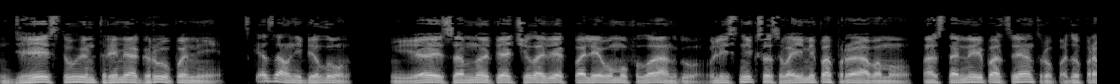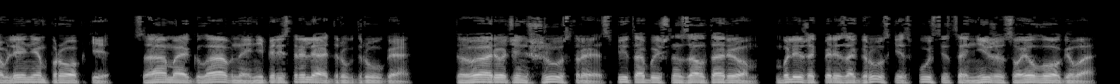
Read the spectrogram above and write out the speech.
«Действуем тремя группами», — сказал Небелунг. «Я и со мной пять человек по левому флангу, лесник со своими по правому, остальные по центру под управлением пробки. Самое главное — не перестрелять друг друга. Тварь очень шустрая, спит обычно за алтарем, ближе к перезагрузке спустится ниже в свое логово.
